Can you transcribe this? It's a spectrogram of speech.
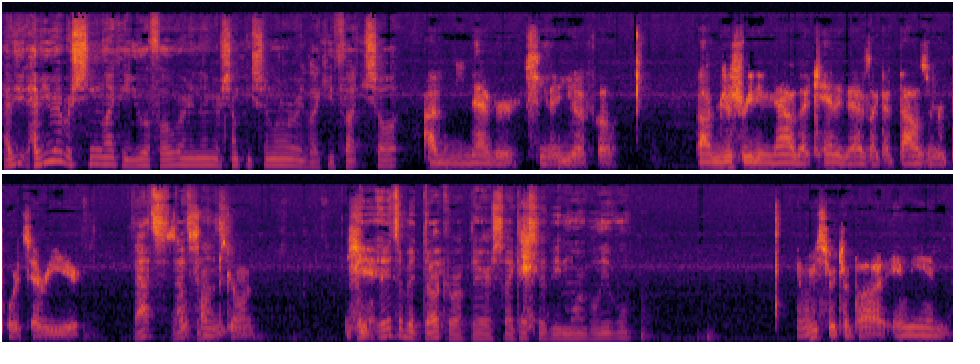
Have you have you ever seen like a UFO or anything or something similar? Or, like you thought you saw it? I've never seen a UFO. I'm just reading now that Canada has like a thousand reports every year. That's So that's something's nuts. going. It, Yeah. it's a bit darker up there, so I guess it'd be more believable. And let me search up uh, alien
